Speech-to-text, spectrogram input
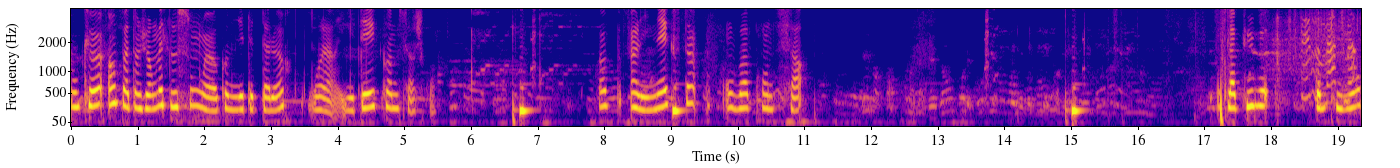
Donc, euh, hop, attends, je vais remettre le son euh, comme il était tout à l'heure. Voilà, il était comme ça, je crois. Hop, allez, next. On va prendre ça. Donc la pub, comme toujours.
